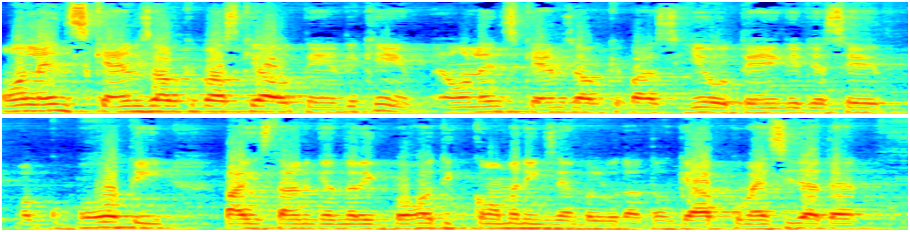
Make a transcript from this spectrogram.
ऑनलाइन स्कैम्स आपके पास क्या होते हैं? देखिए ऑनलाइन स्कैम्स आपके पास ये होते हैं कि जैसे आपको बहुत ही पाकिस्तान के अंदर एक बहुत ही कॉमन एग्ज़ाम्पल बताता हूँ कि आपको मैसेज आता है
